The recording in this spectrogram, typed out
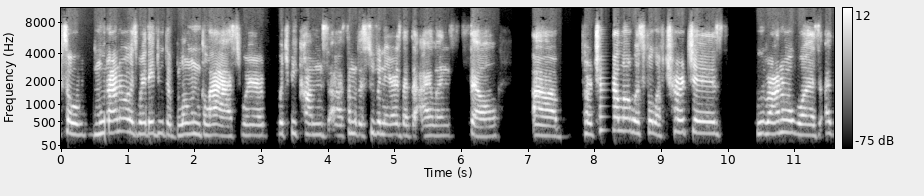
so Murano is where they do the blown glass, where which becomes uh, some of the souvenirs that the islands sell uh, Torcello was full of churches. Burano was a,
